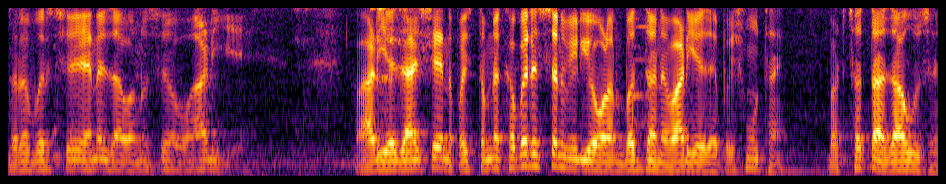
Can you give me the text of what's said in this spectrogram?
બરાબર છે એને જવાનું છે વાડીએ. વાડીએ જાય છે ને પછી તમને ખબર જ છે ને વીડિયો વાળાને બધાને વાડીએ જાય પછી શું થાય? બટ છતાં જવું છે.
